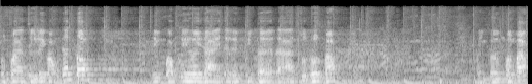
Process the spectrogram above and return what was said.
một pha xử lý bóng rất tốt nhưng bóng đi hơi dài cho nên Minh Thế đã sút hụt bóng Mạnh Vương bấm bóc.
